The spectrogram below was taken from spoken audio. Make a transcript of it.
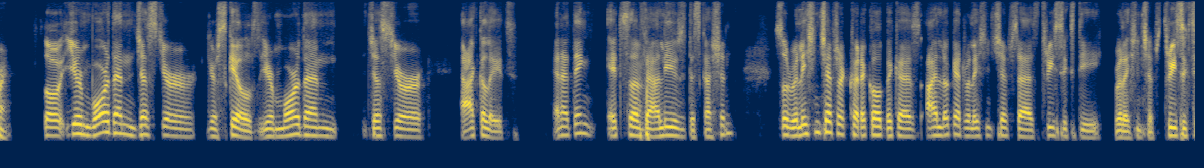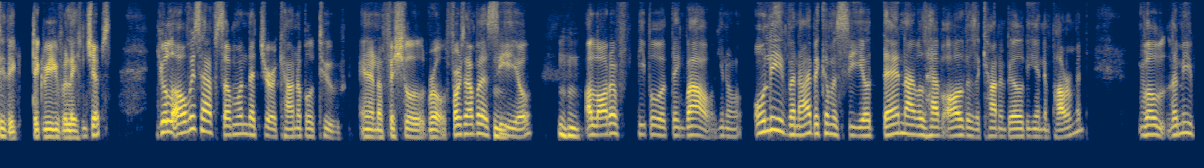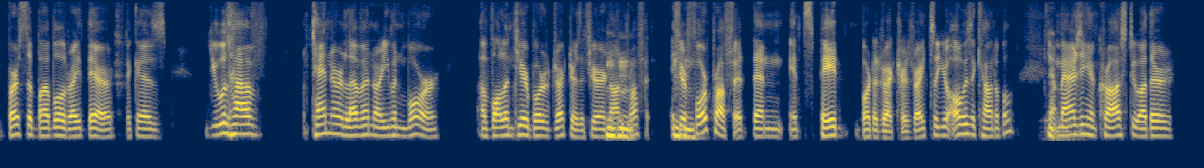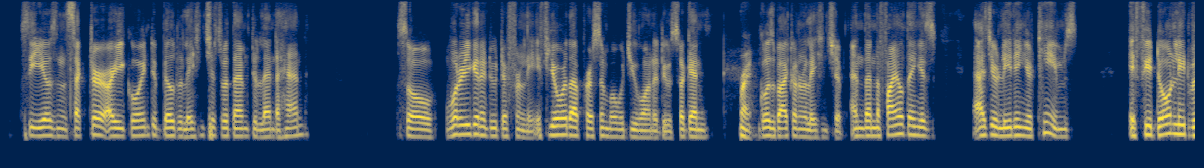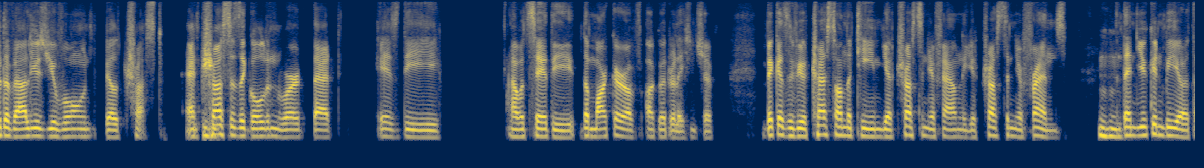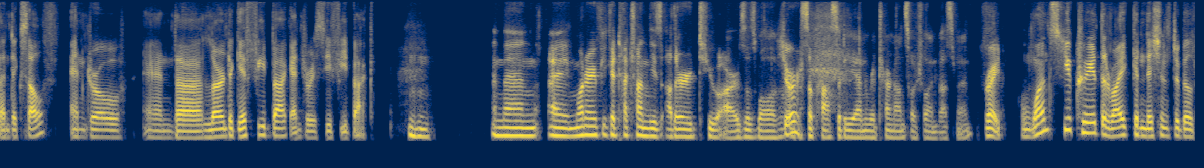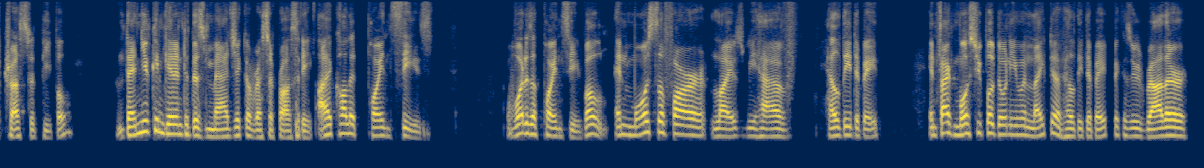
Right. So you're more than just your your skills. You're more than just your accolades. And I think it's a values discussion. So relationships are critical because I look at relationships as 360 relationships, 360 degree relationships. You'll always have someone that you're accountable to in an official role. For example, as CEO, mm-hmm. a lot of people will think, wow, you know, only when I become a CEO, then I will have all this accountability and empowerment. Well, let me burst the bubble right there because you will have 10 or 11 or even more a volunteer board of directors if you're a mm-hmm. nonprofit. If mm-hmm. you're for profit, then it's paid board of directors, right? So you're always accountable. Yep. Managing across to other CEOs in the sector, are you going to build relationships with them to lend a hand? So what are you going to do differently? If you were that person, what would you want to do? So again, right, goes back on relationship. And then the final thing is, as you're leading your teams, if you don't lead with the values, you won't build trust and mm-hmm. trust is a golden word that is the i would say the the marker of a good relationship because if you trust on the team you have trust in your family you have trust in your friends mm-hmm. then you can be your authentic self and grow and uh, learn to give feedback and to receive feedback mm-hmm. And then I'm wondering if you could touch on these other two R's as well Sure. reciprocity and return on social investment. Right. Once you create the right conditions to build trust with people, then you can get into this magic of reciprocity. I call it point C's. What is a point C? Well, in most of our lives, we have healthy debate. In fact, most people don't even like to have healthy debate because we'd rather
